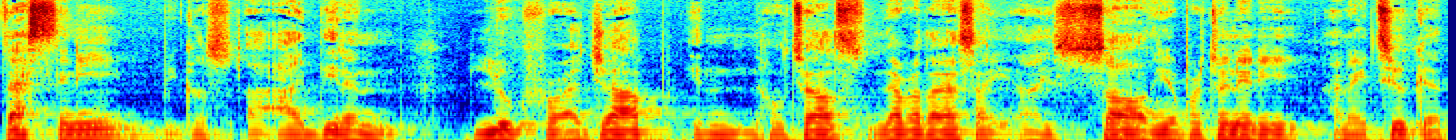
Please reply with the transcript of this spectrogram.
destiny because I I didn't look for a job in hotels. Nevertheless, I, I saw the opportunity and I took it,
